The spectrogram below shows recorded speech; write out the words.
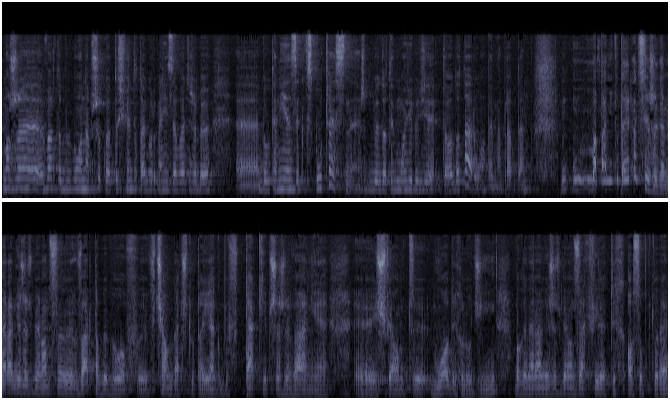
Może warto by było na przykład to święto tak organizować, żeby e, był ten język współczesny, żeby do tych młodzi ludzi to dotarło tak naprawdę. Ma Pani tutaj rację, że generalnie rzecz biorąc warto by było wciągać tutaj jakby w takie przeżywanie e, świąt młodych ludzi, bo generalnie rzecz biorąc za chwilę tych osób, które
